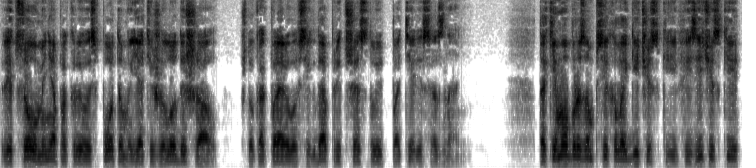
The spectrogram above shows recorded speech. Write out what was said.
лицо у меня покрылось потом, и я тяжело дышал, что, как правило, всегда предшествует потере сознания. Таким образом, психологически и физически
